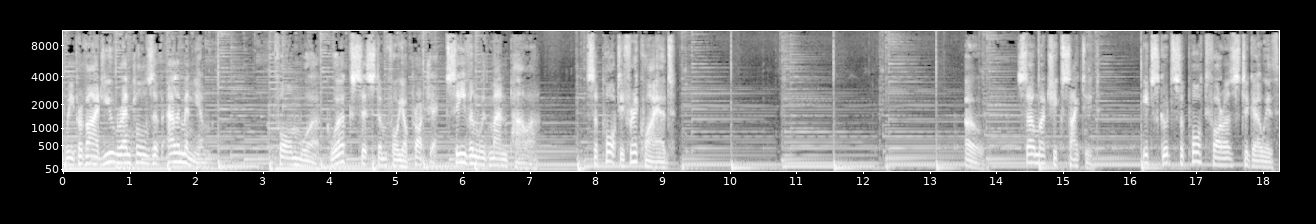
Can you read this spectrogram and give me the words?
We provide you rentals of aluminium, form work work system for your projects even with manpower. Support if required. Oh. So much excited. It's good support for us to go with.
